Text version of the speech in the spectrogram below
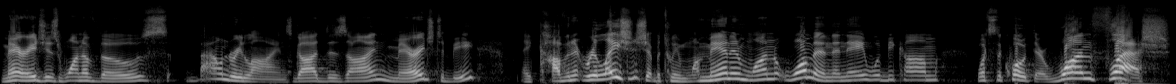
Marriage is one of those boundary lines. God designed marriage to be a covenant relationship between one man and one woman, and they would become What's the quote there? One flesh.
